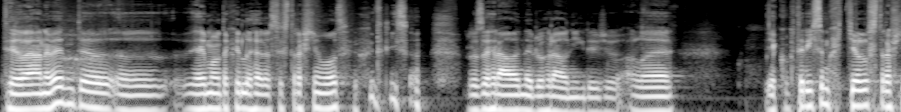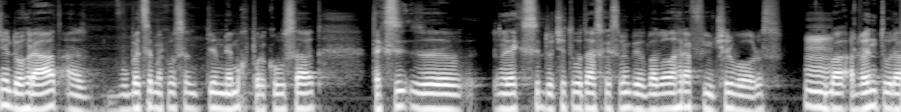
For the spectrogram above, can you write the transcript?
Ty, jo, já nevím, ty, uh, já mám takovýhle her asi strašně moc, který jsem rozehrál, ale nedohrál nikdy, že? jo, ale jako který jsem chtěl strašně dohrát a vůbec jsem jako jsem tím nemohl prokousat, tak si, uh, jak si do chatu otázky, jak se mi vybavila hra Future Wars, hmm. byla adventura,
